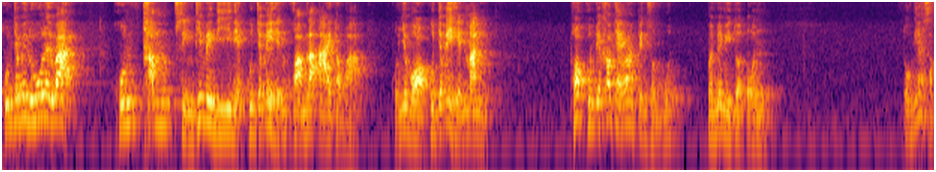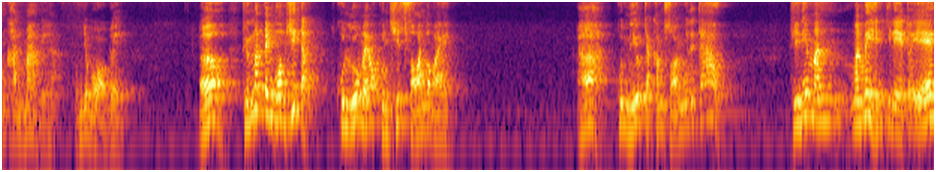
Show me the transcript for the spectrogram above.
คุณจะไม่รู้เลยว่า คุณทำสิ่งที่ไม่ดีเนี่ย คุณจะไม่เห็นความละอายต่อบาป ผมจะบอกคุณจะไม่เห็นมัน เพราะคุณไปเข้าใจว่ามันเป็นสมมุติ มันไม่มีตัวตน ตรงเนี้ยสำคัญมากเลยฮะ ผมจะบอกเลย เออ ถึงมันเป็นความคิดอะ คุณรู้ไหมว่าคุณคิดซ้อนเข้าไป คุณหนีออกจากคำสอนพระพุทเจ้า ทีนี้มันมันไม่เห็นกิเลสตัวเอง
